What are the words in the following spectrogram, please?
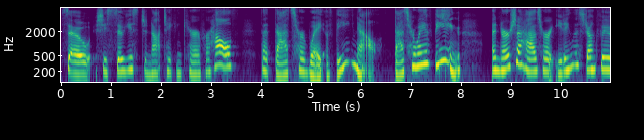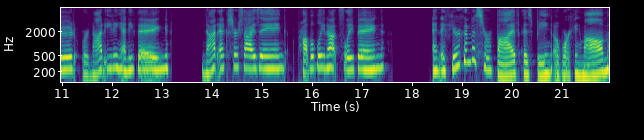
So she's so used to not taking care of her health that that's her way of being now. That's her way of being inertia has her eating this junk food or not eating anything, not exercising, probably not sleeping. And if you're going to survive as being a working mom,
